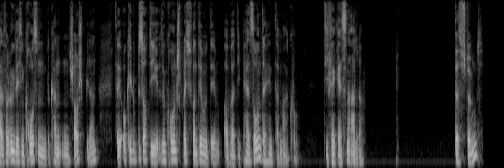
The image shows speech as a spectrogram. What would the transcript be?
Halt von irgendwelchen großen, bekannten Schauspielern. Sag, okay, du bist auch die Synchronsprecher von dem und dem. Aber die Person dahinter, Marco, die vergessen alle. Das stimmt.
